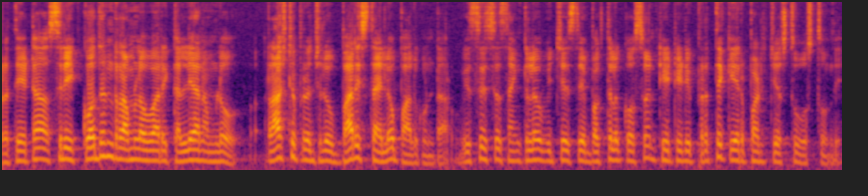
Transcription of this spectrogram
ప్రతేటా శ్రీ కోదండ రాముల వారి కళ్యాణంలో రాష్ట్ర ప్రజలు భారీ స్థాయిలో పాల్గొంటారు. విశేష సంఖ్యలో విచ్చేసే భక్తుల కోసం టీటీడీ ప్రత్యేక ఏర్పాటు చేస్తూ వస్తుంది.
